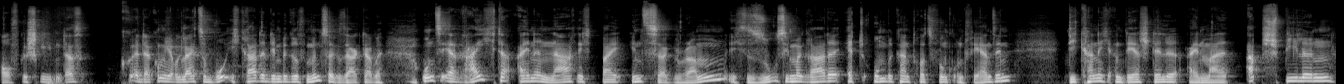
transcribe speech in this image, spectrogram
aufgeschrieben. Das, da komme ich aber gleich zu, wo ich gerade den Begriff Münster gesagt habe. Uns erreichte eine Nachricht bei Instagram. Ich suche sie mal gerade. unbekannt trotz Funk und Fernsehen. Die kann ich an der Stelle einmal abspielen.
